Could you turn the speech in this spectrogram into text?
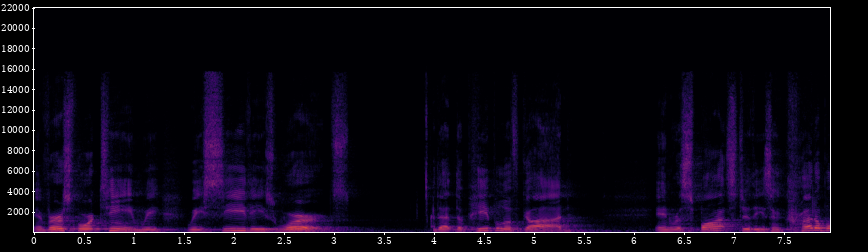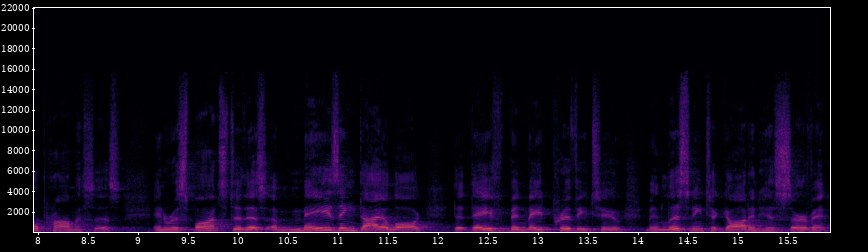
In verse 14, we, we see these words that the people of God, in response to these incredible promises, in response to this amazing dialogue that they've been made privy to, been listening to God and His servant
